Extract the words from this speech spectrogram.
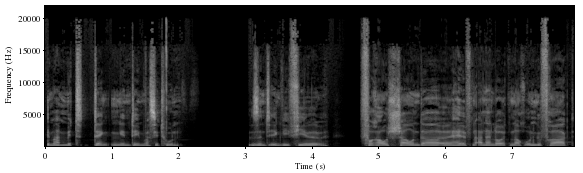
immer mitdenken in dem, was sie tun. Sind irgendwie viel vorausschauender, äh, helfen anderen Leuten auch ungefragt,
